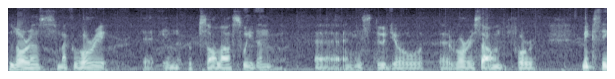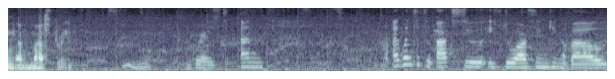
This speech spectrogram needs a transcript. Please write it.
Lawrence Mackrory uh, in Uppsala, Sweden, uh, and his studio, uh, Rory Sound, for mixing and mastering. Mm-hmm. Great. And I wanted to ask you if you are thinking about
